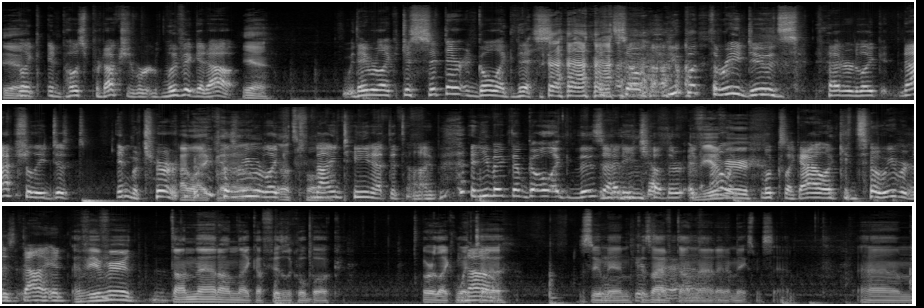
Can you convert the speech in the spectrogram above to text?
Yeah. like in post production, we're living it out. Yeah. They were like, just sit there and go like this. and so you put three dudes that are like naturally just immature. I like because we were like 19 at the time, and you make them go like this at each other. And Have you Alec ever- looks like Alec, and so we were just dying. Have you ever done that on like a physical book, or like went No. to zoom in? Because I've done that and it makes me sad. Um,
